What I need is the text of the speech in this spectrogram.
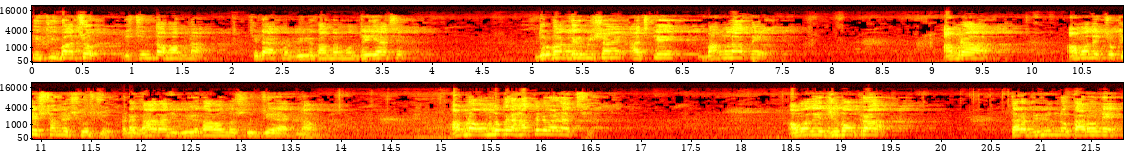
ইতিবাচক যে চিন্তা ভাবনা সেটা একমাত্র বিবেকানন্দের মধ্যেই আছে। দুর্ভাগ্যের বিষয়, আজকে বাংলাতে আমরা, আমাদের চোখের সামনে সূর্য, একটা গান আছে বিবেকানন্দ সূর্যের এক নাম। আমরা অন্ধকারে হাত বেড়াচ্ছি। আমাদের যুবকরা, তারা বিভিন্ন কারণে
